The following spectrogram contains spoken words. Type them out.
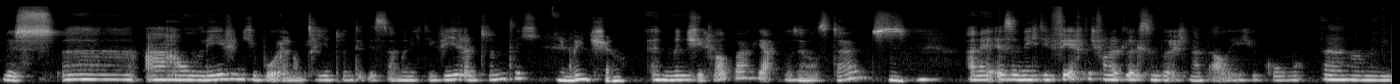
Dus eh, Aaron Levin, geboren op 23 december 1924 In München. in München-Gladbach. Ja, dus hij was Duits. En hij is in 1940 vanuit Luxemburg naar België gekomen. Ehm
